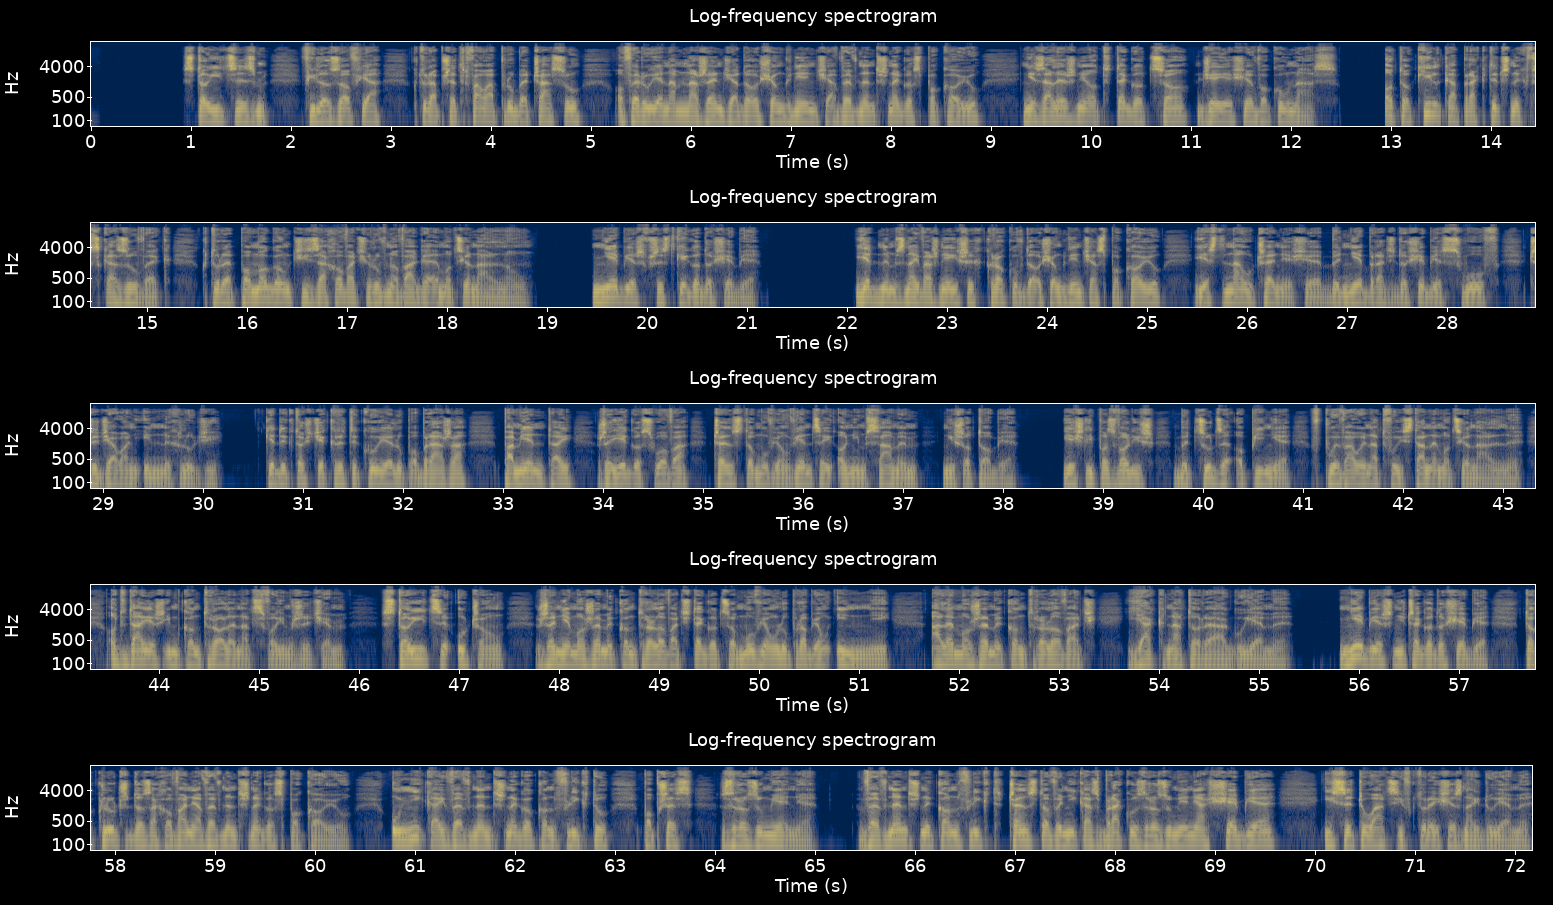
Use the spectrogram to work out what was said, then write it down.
Stoicyzm, filozofia, która przetrwała próbę czasu, oferuje nam narzędzia do osiągnięcia wewnętrznego spokoju, niezależnie od tego, co dzieje się wokół nas. Oto kilka praktycznych wskazówek, które pomogą Ci zachować równowagę emocjonalną. Nie bierz wszystkiego do siebie. Jednym z najważniejszych kroków do osiągnięcia spokoju jest nauczenie się, by nie brać do siebie słów czy działań innych ludzi. Kiedy ktoś cię krytykuje lub obraża, pamiętaj, że jego słowa często mówią więcej o nim samym niż o tobie. Jeśli pozwolisz, by cudze opinie wpływały na twój stan emocjonalny, oddajesz im kontrolę nad swoim życiem. Stoicy uczą, że nie możemy kontrolować tego, co mówią lub robią inni, ale możemy kontrolować, jak na to reagujemy. Nie bierz niczego do siebie, to klucz do zachowania wewnętrznego spokoju. Unikaj wewnętrznego konfliktu poprzez zrozumienie. Wewnętrzny konflikt często wynika z braku zrozumienia siebie i sytuacji, w której się znajdujemy.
